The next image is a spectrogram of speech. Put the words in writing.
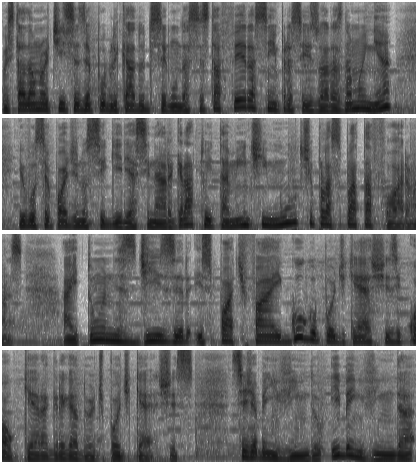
O Estadão Notícias é publicado de segunda a sexta-feira, sempre às 6 horas da manhã, e você pode nos seguir e assinar gratuitamente em múltiplas plataformas: iTunes, Deezer, Spotify, Google Podcasts e qualquer agregador de podcasts. Seja bem-vindo e bem-vinda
